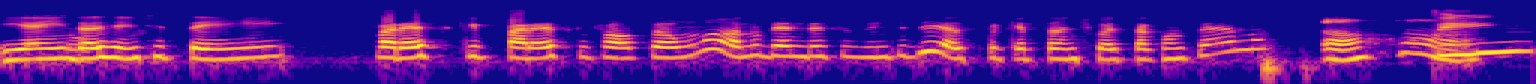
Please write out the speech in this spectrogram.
e ainda a gente tem. Parece que parece que falta um ano dentro desses 20 dias, porque tanta coisa está acontecendo. Aham. Sim,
